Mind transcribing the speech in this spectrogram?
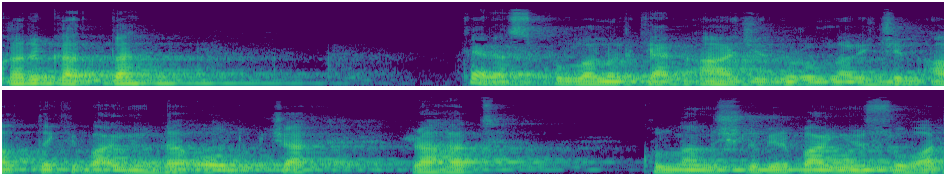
yukarı katta teras kullanırken acil durumlar için alttaki banyoda oldukça rahat kullanışlı bir banyosu var.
